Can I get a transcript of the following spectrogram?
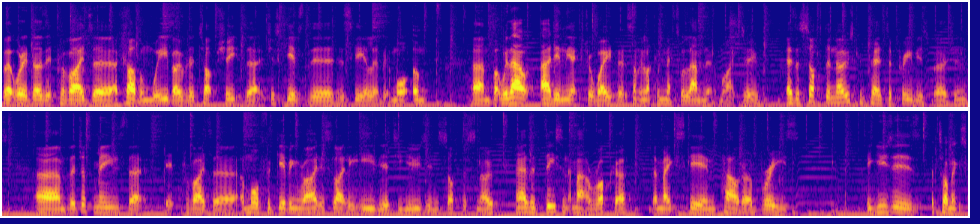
but what it does, it provides a, a carbon weave over the top sheet that just gives the, the ski a little bit more oomph um, but without adding the extra weight that something like a metal laminate might do. There's a softer nose compared to previous versions. Um, that just means that it provides a, a, more forgiving ride, it's slightly easier to use in softer snow and has a decent amount of rocker that makes skiing powder a breeze. It uses Atomic's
